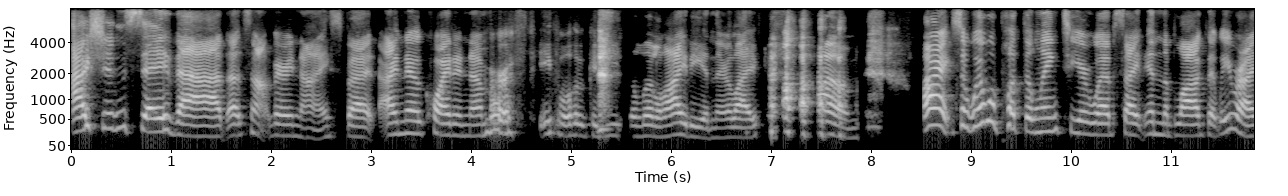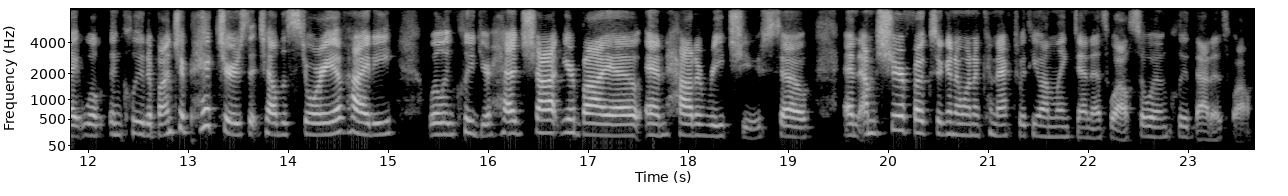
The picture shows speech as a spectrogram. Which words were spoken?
I shouldn't say that. That's not very nice, but I know quite a number of people who could use a little Heidi in their life. Um, all right, so we will put the link to your website in the blog that we write. We'll include a bunch of pictures that tell the story of Heidi. We'll include your headshot, your bio, and how to reach you. So, and I'm sure folks are going to want to connect with you on LinkedIn as well. So we'll include that as well.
